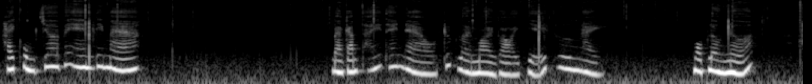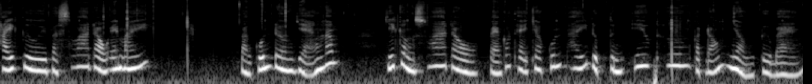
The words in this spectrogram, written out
hãy cùng chơi với em đi mà. Bạn cảm thấy thế nào trước lời mời gọi dễ thương này? Một lần nữa hãy cười và xoa đầu em ấy. Bạn cuốn đơn giản lắm. Chỉ cần xoa đầu, bạn có thể cho cuốn thấy được tình yêu thương và đón nhận từ bạn.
